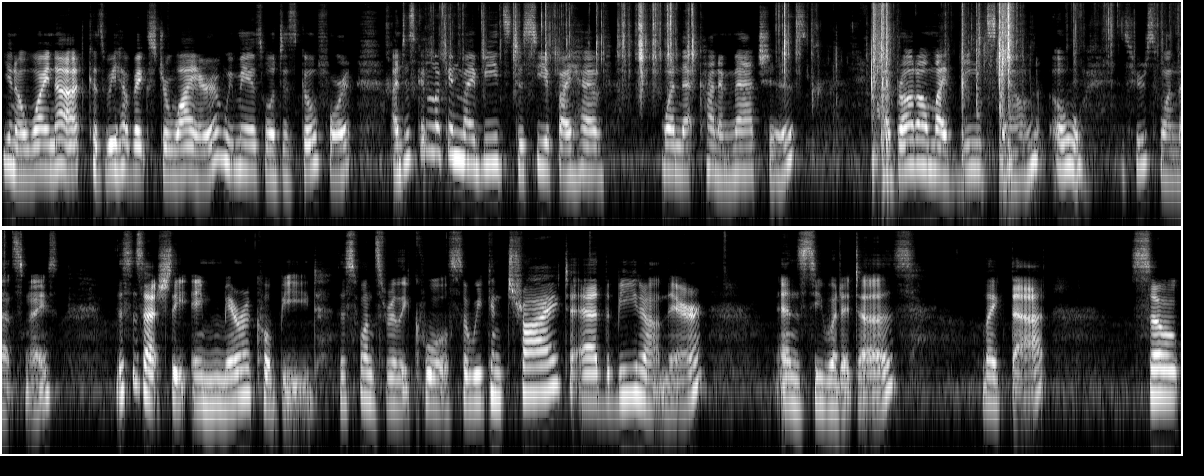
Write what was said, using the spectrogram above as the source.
you know, why not? Because we have extra wire. We may as well just go for it. I'm just going to look in my beads to see if I have one that kind of matches. I brought all my beads down. Oh, here's one that's nice. This is actually a miracle bead. This one's really cool. So we can try to add the bead on there and see what it does. Like that. So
